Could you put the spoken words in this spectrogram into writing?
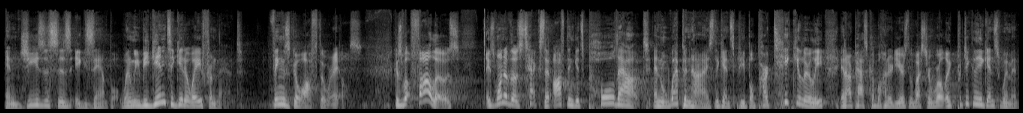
and Jesus' example. When we begin to get away from that, things go off the rails. Because what follows is one of those texts that often gets pulled out and weaponized against people, particularly in our past couple hundred years in the Western world, particularly against women.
